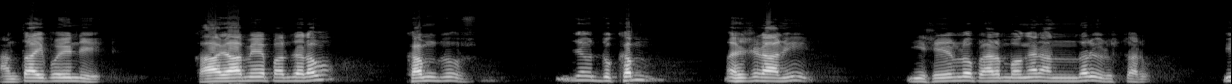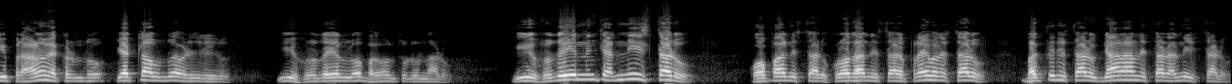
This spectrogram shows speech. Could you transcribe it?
అంతా అయిపోయింది. కాయామే పంజరం కం దు- దుఃఖం మహిషడాని ఈ శరీరంలో ప్రారంభంగానే అందరూ ఇడుస్తారు ఈ ప్రాణం ఎక్కడుందో ఎట్లా ఉందో వాడికి తెలియదు. ఈ హృదయంలో భగవంతుడు ఉన్నాడు. ఈ హృదయం నుంచి అన్నీ ఇస్తాడు. కోపాన్ని ఇస్తాడు క్రోధాన్ని ఇస్తాడు ప్రేమనిస్తాడు భక్తినిస్తాడు జ్ఞానాన్ని ఇస్తాడు అన్నీ ఇస్తాడు.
